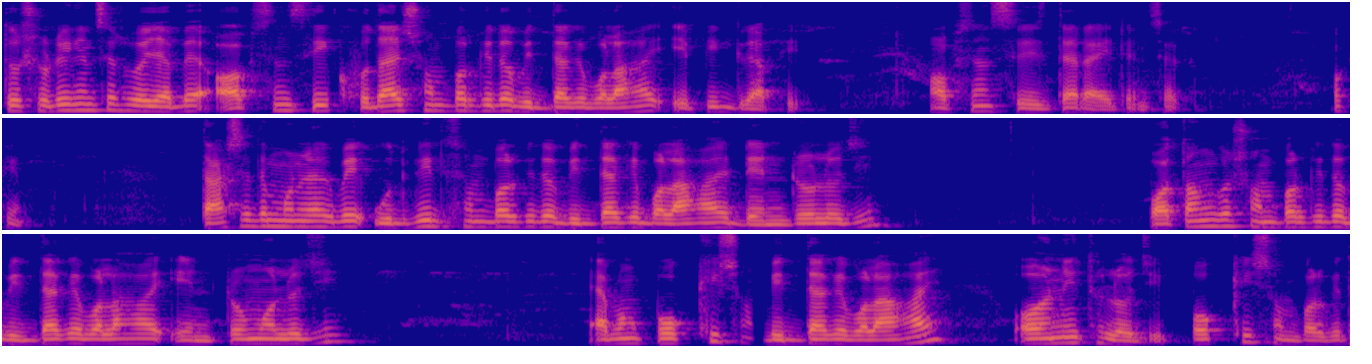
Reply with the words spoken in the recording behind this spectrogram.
তো সঠিক অ্যান্সার হয়ে যাবে অপশন সি খোদাই সম্পর্কিত বিদ্যাকে বলা হয় epigraphy option C is the right answer okay তার সাথে মনে রাখবে উদ্ভিদ সম্পর্কিত বিদ্যাকে বলা হয় ডেন্ড্রোলজি পতঙ্গ সম্পর্কিত বিদ্যাকে বলা হয় এন্ট্রোমোলজি এবং পক্ষী বিদ্যাকে বলা হয় অর্নিথোলজি পক্ষী সম্পর্কিত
